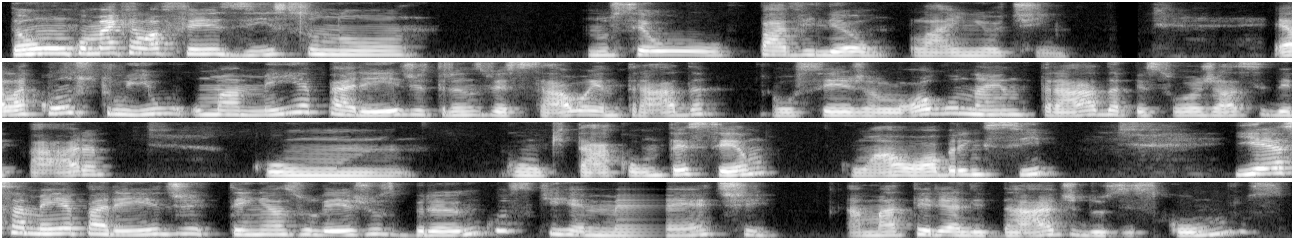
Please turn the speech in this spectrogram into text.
Então, como é que ela fez isso no, no seu pavilhão lá em Iotim? Ela construiu uma meia parede transversal à entrada ou seja, logo na entrada a pessoa já se depara com, com o que está acontecendo, com a obra em si. E essa meia parede tem azulejos brancos que remete à materialidade dos escombros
